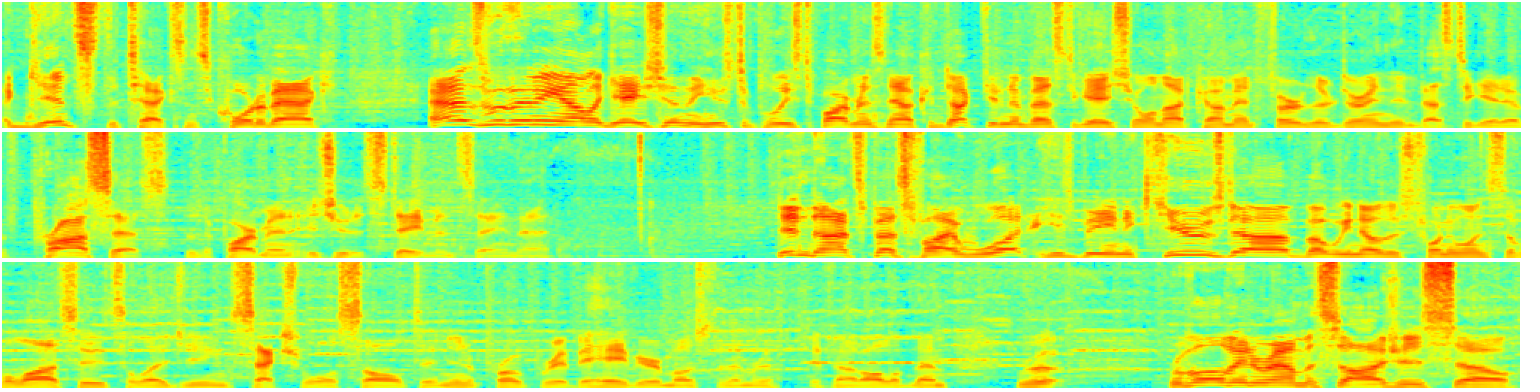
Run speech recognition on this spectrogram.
against the Texans quarterback. As with any allegation, the Houston Police Department is now conducting an investigation. Will not comment further during the investigative process. The department issued a statement saying that. Did not specify what he's being accused of, but we know there's 21 civil lawsuits alleging sexual assault and inappropriate behavior. Most of them, if not all of them, re- revolving around massages. So,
